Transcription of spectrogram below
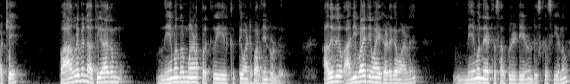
പക്ഷേ പാർലമെന്റ് അധികാരം നിയമനിർമ്മാണ പ്രക്രിയയിൽ കൃത്യമായിട്ട് പറഞ്ഞിട്ടുണ്ട്. അതിൽ അനിവാര്യമായ ഘടകമാണ് നിയമം നേരത്തെ സർക്കുലേറ്റ് ചെയ്യണം ഡിസ്കസ് ചെയ്യണം.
